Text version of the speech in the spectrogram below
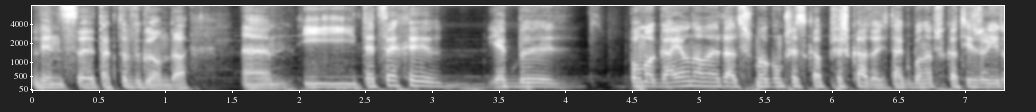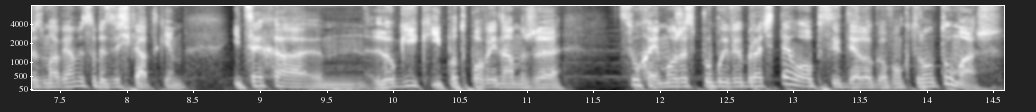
Więc e, tak to wygląda. I te cechy jakby pomagają nam, ale też mogą przeszkadzać, tak? Bo na przykład jeżeli rozmawiamy sobie ze świadkiem i cecha logiki podpowie nam, że słuchaj, może spróbuj wybrać tę opcję dialogową, którą tu masz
